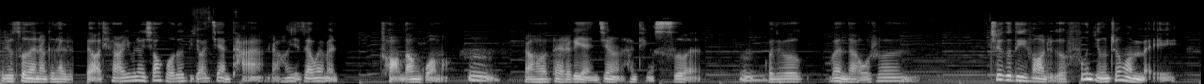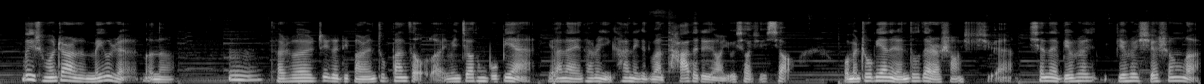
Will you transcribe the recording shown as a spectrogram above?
我就坐在那跟他聊天，因为那小伙子比较健谈，然后也在外面闯荡过嘛。嗯。然后戴着个眼镜，还挺斯文。嗯。我就问他，我说这个地方这个风景这么美。为什么这儿没有人了呢？嗯，他说这个地方人都搬走了，因为交通不便。原来他说你看那个地方，他的这个地方有小学校，我们周边的人都在这上学。现在别说别说学生了，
